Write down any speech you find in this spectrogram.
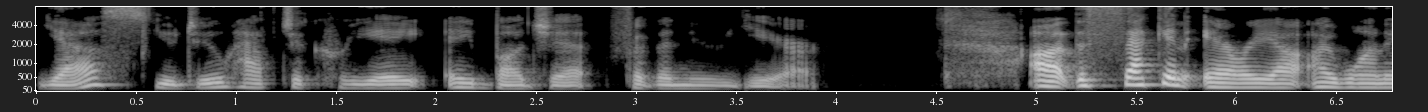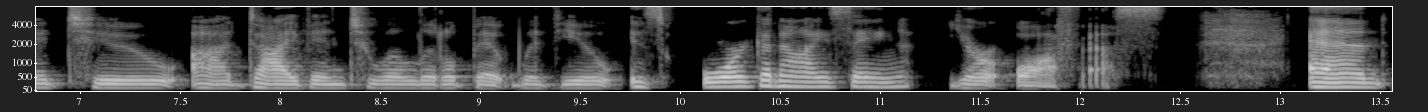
yes you do have to create a budget for the new year. Uh, the second area I wanted to uh, dive into a little bit with you is organizing your office. And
